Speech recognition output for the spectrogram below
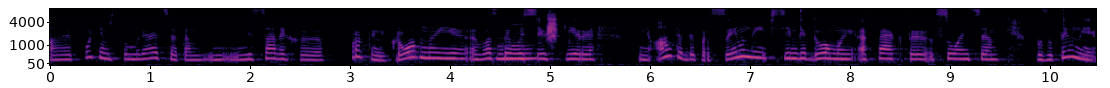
Е, Потім стимуляція там місцевих е, протимікробної властивості шкіри. антидепресивний, всім відомий ефект сонця, позитивний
